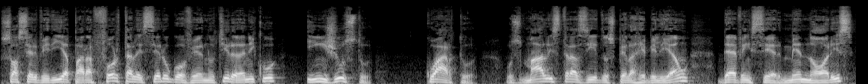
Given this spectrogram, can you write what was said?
só serviria para fortalecer o governo tirânico e injusto. Quarto, os males trazidos pela rebelião devem ser menores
